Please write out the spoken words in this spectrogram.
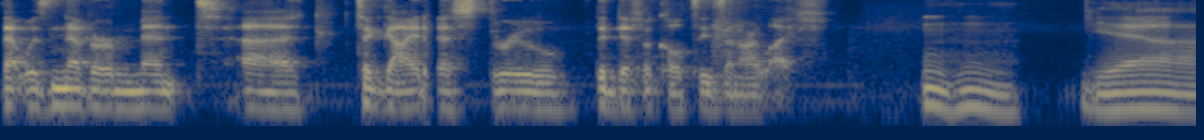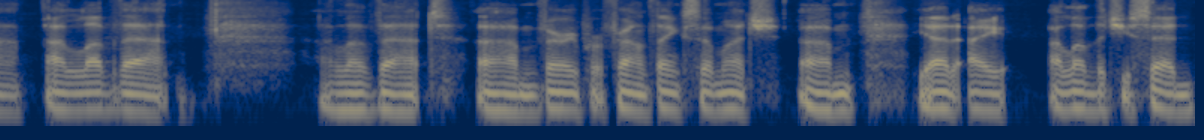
that was never meant uh, to guide us through the difficulties in our life. Mm-hmm. Yeah, I love that. I love that. Um, very profound. Thanks so much. Um, yeah, I I love that you said,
